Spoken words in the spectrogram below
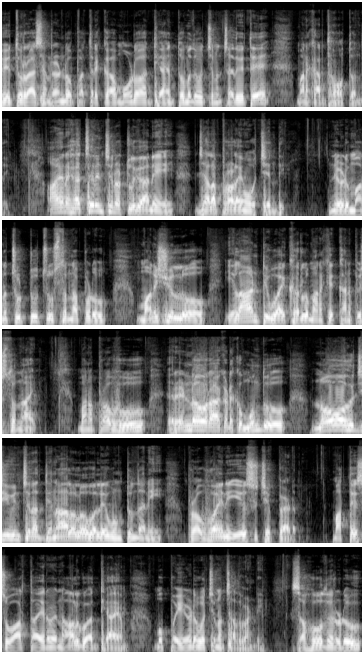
పేతురు రాసిన రెండో పత్రిక మూడో అధ్యాయం తొమ్మిదో వచ్చిన చదివితే మనకు అర్థమవుతుంది. ఆయన హెచ్చరించినట్లుగానే జలప్రళయం వచ్చింది. నేడు మన చుట్టూ చూస్తున్నప్పుడు మనుషుల్లో ఇలాంటి వైఖరులు మనకి కనిపిస్తున్నాయి. మన ప్రభువు రెండవ రాకడకు ముందు నోవహు జీవించిన దినాలలో వలె ఉంటుందని ప్రభు అయిన యేసు చెప్పాడు. మత్తేసు వార్త ఇరవై నాలుగో అధ్యాయం ముప్పై ఏడవ వచనం చదవండి. సహోదరుడు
